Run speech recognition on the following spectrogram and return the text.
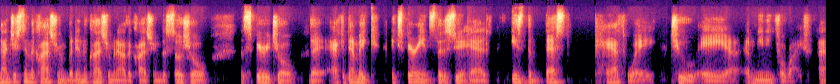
not just in the classroom but in the classroom and out of the classroom the social the spiritual the academic experience that a student has is the best pathway to a, uh, a meaningful life I,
